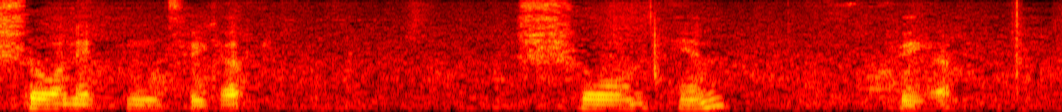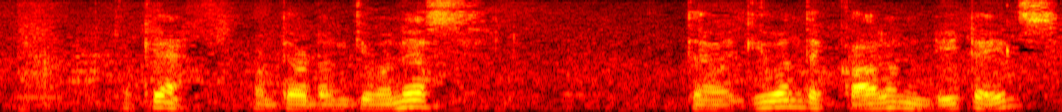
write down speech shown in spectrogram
shown in figure shown in figure okay what they have done given is they are given the column details.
